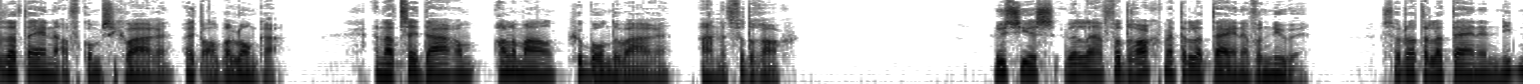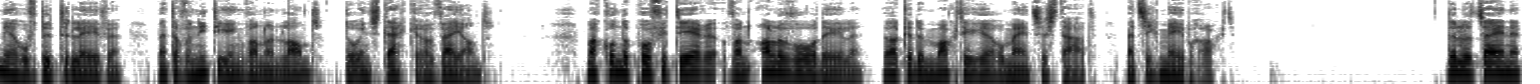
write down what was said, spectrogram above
Latijnen afkomstig waren uit Alba Longa, en dat zij daarom allemaal gebonden waren aan het verdrag. Lucius wilde het verdrag met de Latijnen vernieuwen, zodat de Latijnen niet meer hoefden te leven met de vernietiging van hun land door een sterkere vijand, maar konden profiteren van alle voordelen welke de machtige Romeinse staat met zich meebracht. De Latijnen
